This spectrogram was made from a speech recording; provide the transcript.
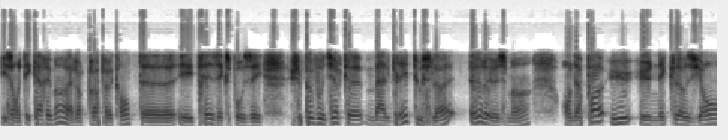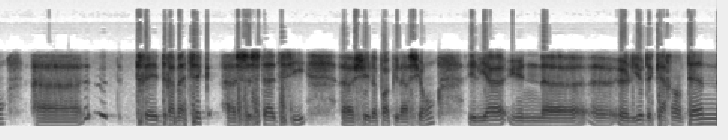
ils ont été carrément à leur propre compte euh, et très exposés. Je peux vous dire que malgré tout cela, heureusement, on n'a pas eu une éclosion euh, très dramatique à ce stade-ci euh, chez la population. Il y a une, euh, un lieu de quarantaine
